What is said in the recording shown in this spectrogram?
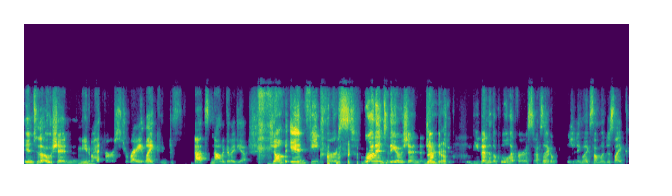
into the ocean, mm. you know, mm-hmm. head first, right? Like that's not a good idea. Jump in feet first, run into the ocean, jump into the deep end of the pool head first. I was right. like, I'm envisioning like someone just like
